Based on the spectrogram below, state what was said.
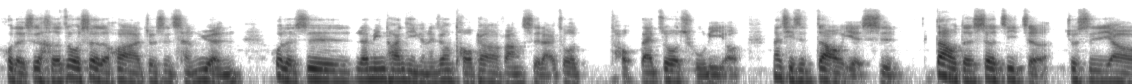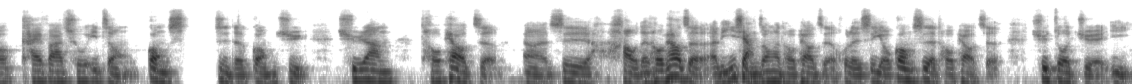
或者是合作社的话，就是成员。或者是人民团体可能用投票的方式来做投来做处理哦。那其实道也是道的设计者，就是要开发出一种共识的工具，去让投票者，呃，是好的投票者，呃，理想中的投票者，或者是有共识的投票者去做决议。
